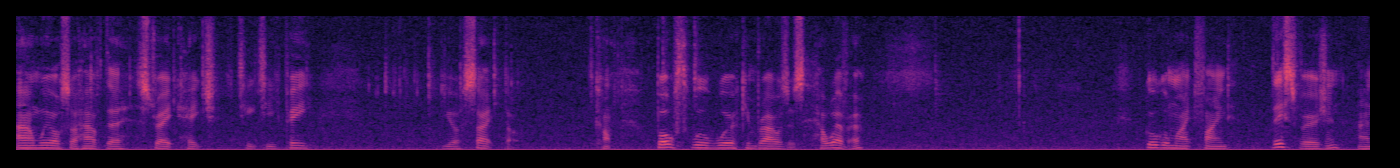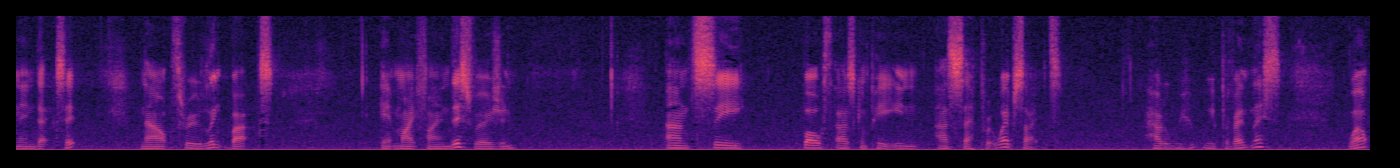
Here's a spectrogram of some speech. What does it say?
and we also have the straight HTTP yoursite.com. Both will work in browsers. However, Google might find this version and index it. Now through linkbacks it might find this version and see both as competing as separate websites. How do we, we prevent this? Well,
